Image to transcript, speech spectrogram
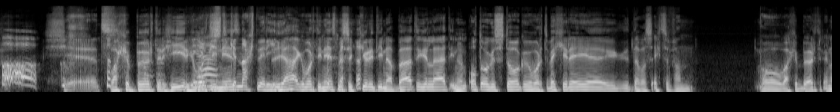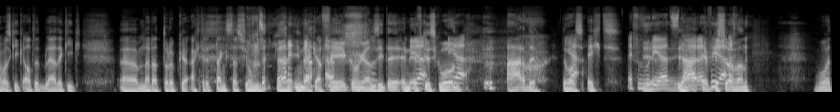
Shit. Wat gebeurt er hier? Je Ja. wordt ineens... nachtmerrie. Ja, je wordt ineens met security naar buiten geleid, in een auto gestoken, je wordt weggereden. Dat was echt zo van... Wow, wat gebeurt er? En dan was ik altijd blij dat ik ehm, naar dat dorpje achter het tankstation eh, in dat café kon gaan zitten en Ja, even gewoon ja. aarde. Dat Ja. was echt... Even voor Ja, je ja. even ja. zo van... What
